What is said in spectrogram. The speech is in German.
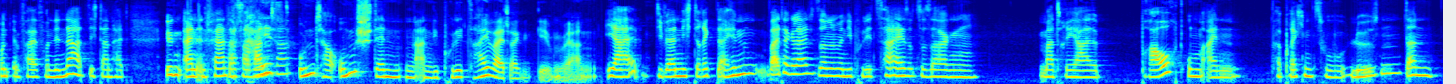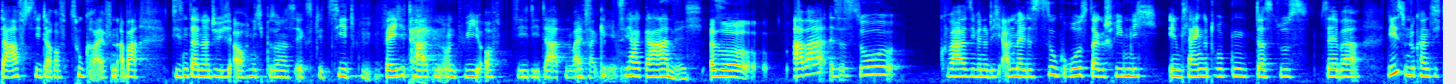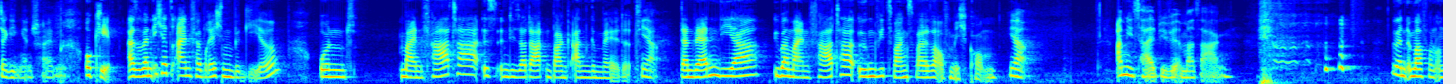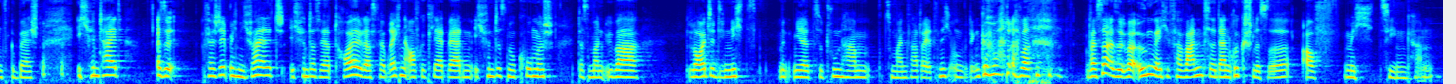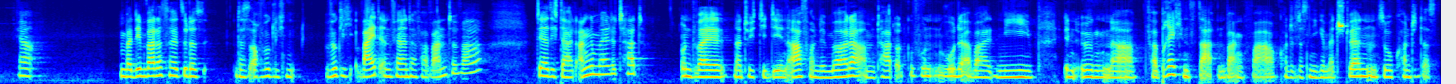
Und im Fall von Linda hat sich dann halt irgendein entfernter Was Verwandter. heißt unter Umständen an die Polizei weitergegeben werden? Ja, die werden nicht direkt dahin weitergeleitet, sondern wenn die Polizei sozusagen Material braucht, um ein Verbrechen zu lösen, dann darf sie darauf zugreifen. Aber die sind dann natürlich auch nicht besonders explizit, welche Taten und wie oft sie die Daten weitergeben. Das gibt's ja gar nicht. Also Aber es ist so quasi, wenn du dich anmeldest, so groß da geschrieben, nicht im Kleingedruckten, dass du es selber liest und du kannst dich dagegen entscheiden. okay, also wenn ich jetzt ein Verbrechen begehe und mein Vater ist in dieser Datenbank angemeldet, Ja. dann werden die ja über meinen Vater irgendwie zwangsweise auf mich kommen. Ja. Amis halt, wie wir immer sagen. werden immer von uns gebasht. Ich finde halt, also versteht mich nicht falsch, ich finde das ja toll, dass Verbrechen aufgeklärt werden. Ich finde es nur komisch, dass man über Leute, die nichts mit mir zu tun haben, zu meinem Vater jetzt nicht unbedingt gehört, aber weißt du, also über irgendwelche Verwandte dann Rückschlüsse auf mich ziehen kann. Ja. Und bei dem war das halt so, dass das auch wirklich wirklich weit entfernter Verwandte war, der sich da halt angemeldet hat. Und weil natürlich die DNA von dem Mörder am Tatort gefunden wurde, aber halt nie in irgendeiner Verbrechensdatenbank war, konnte das nie gematcht werden und so konnte das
